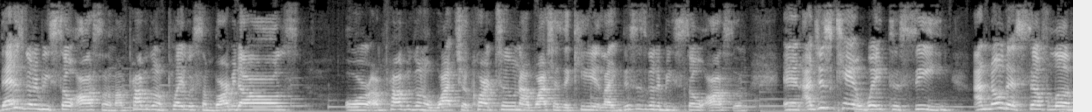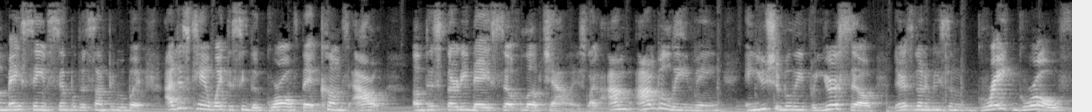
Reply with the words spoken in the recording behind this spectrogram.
That is going to be so awesome. I'm probably going to play with some Barbie dolls, or I'm probably going to watch a cartoon I watched as a kid. Like, this is going to be so awesome. And I just can't wait to see I know that self love may seem simple to some people, but I just can't wait to see the growth that comes out of this 30 day self love challenge. Like I'm I'm believing and you should believe for yourself there's going to be some great growth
